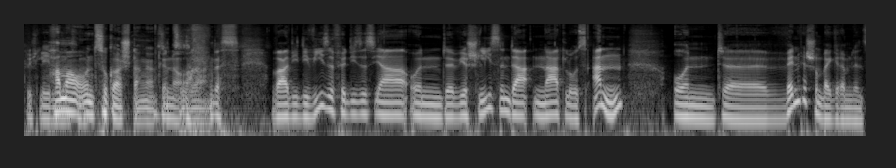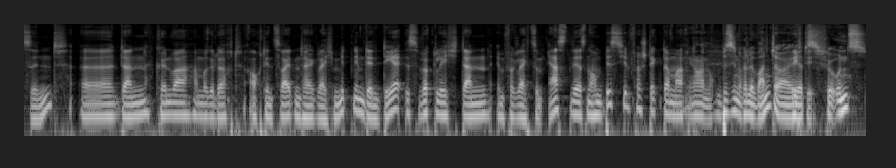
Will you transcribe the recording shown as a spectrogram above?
durchleben Hammer lassen. und Zuckerstange Genau, sozusagen. das war die Devise für dieses Jahr und äh, wir schließen da nahtlos an. Und äh, wenn wir schon bei Gremlins sind, äh, dann können wir, haben wir gedacht, auch den zweiten Teil gleich mitnehmen, denn der ist wirklich dann im Vergleich zum ersten, der es noch ein bisschen versteckter macht. Ja, noch ein bisschen relevanter Richtig. jetzt für uns.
